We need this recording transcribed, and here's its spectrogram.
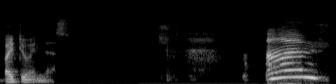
by doing this? Um,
